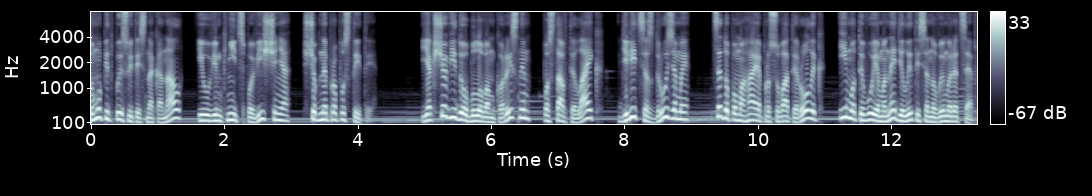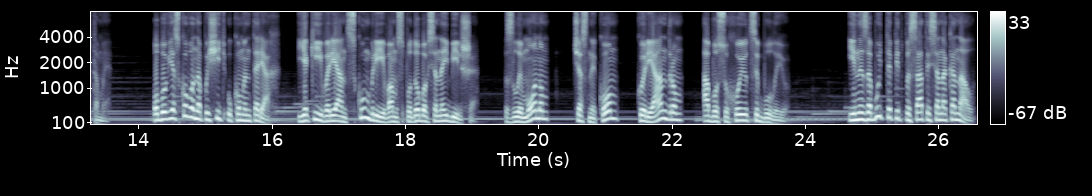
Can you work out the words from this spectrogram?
тому підписуйтесь на канал і увімкніть сповіщення, щоб не пропустити. Якщо відео було вам корисним, поставте лайк, діліться з друзями, це допомагає просувати ролик і мотивує мене ділитися новими рецептами. Обов'язково напишіть у коментарях, який варіант скумбрії вам сподобався найбільше: з лимоном, часником, коріандром або сухою цибулею. І не забудьте підписатися на канал,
